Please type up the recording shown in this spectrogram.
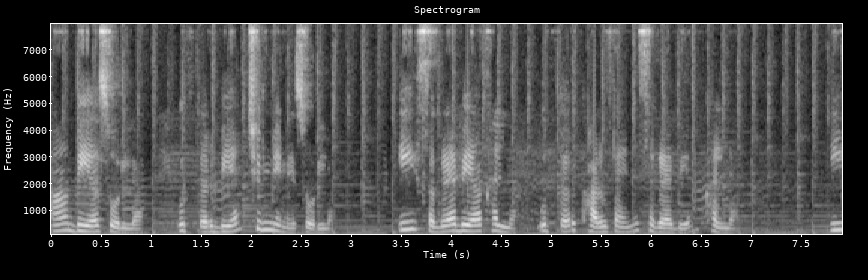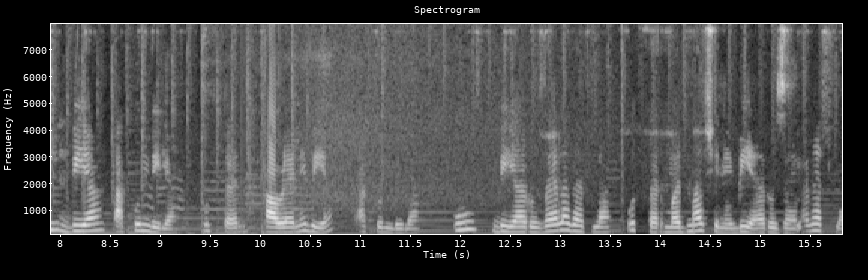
आ बिया सोडल्या. उत्तर बिया चिमणीने सोडल्या. ई सगळ्या बिया खाल्ल्या. उत्तर खारुताईने सगळ्या बिया खाल्ल्या. ई बिया टाकून दिल्या. उत्तर कावळ्याने बिया टाकून दिल्या. उ बिया रुजायला घातला. उत्तर मधमाशीने बिया रुजायला घातला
